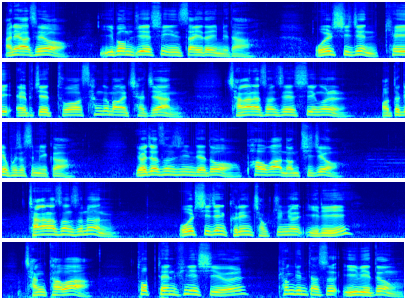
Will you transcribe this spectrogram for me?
안녕하세요. 이범주의 수 인사이더입니다. 올 시즌 KLPGA 투어 상금왕을 차지한 장하나 선수의 스윙을 어떻게 보셨습니까? 여자 선수인데도 파워가 넘치죠? 장하나 선수는 올 시즌 그린 적중률 1위, 장타와 톱10 피니시율, 평균 타수 2위 등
